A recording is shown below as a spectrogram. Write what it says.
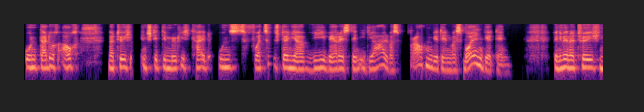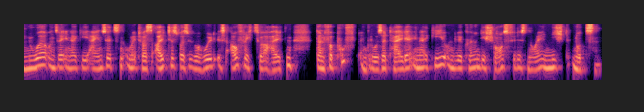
Und dadurch auch natürlich entsteht die Möglichkeit, uns vorzustellen, ja, wie wäre es denn ideal? Was brauchen wir denn? Was wollen wir denn? Wenn wir natürlich nur unsere Energie einsetzen, um etwas Altes, was überholt ist, aufrechtzuerhalten, dann verpufft ein großer Teil der Energie und wir können die Chance für das Neue nicht nutzen.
